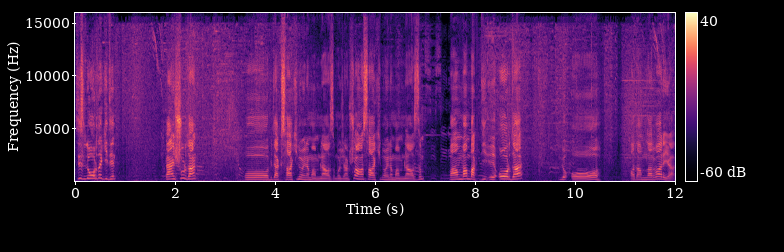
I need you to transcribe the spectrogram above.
Siz Lord'a gidin. Ben şuradan... Oo bir dakika sakin oynamam lazım hocam. Şu an sakin oynamam lazım. Van Van bak e, orada. Oo. Adamlar var ya.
